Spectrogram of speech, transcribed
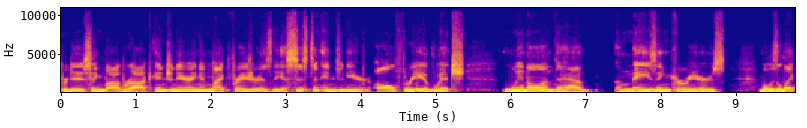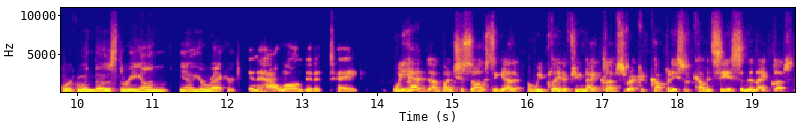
producing, Bob Rock engineering, and Mike Fraser as the assistant engineer, all three of which went on to have amazing careers. What was it like working with those three on, you know, your record? And how long did it take? We had a bunch of songs together. We played a few nightclubs. Record companies would come and see us in the nightclubs,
